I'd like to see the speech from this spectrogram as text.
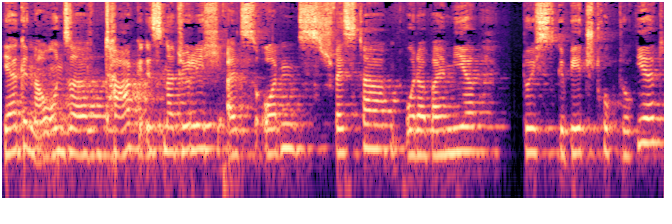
Ja, genau. Unser Tag ist natürlich als Ordensschwester oder bei mir durchs Gebet strukturiert.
